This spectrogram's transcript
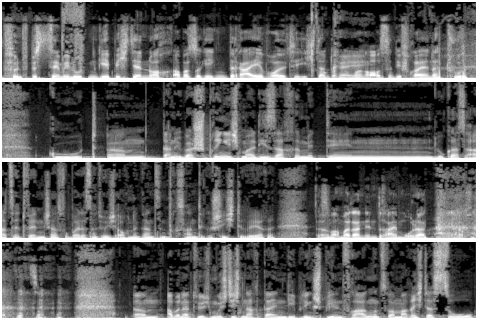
fünf bis zehn Minuten gebe ich dir noch, aber so gegen drei wollte ich dann okay. doch mal raus in die freie Natur. Gut, ähm, dann überspringe ich mal die Sache mit den LucasArts Adventures, wobei das natürlich auch eine ganz interessante Geschichte wäre. Das ähm, machen wir dann in drei Monaten. ähm, aber natürlich muss ich dich nach deinen Lieblingsspielen fragen und zwar mache ich das so,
